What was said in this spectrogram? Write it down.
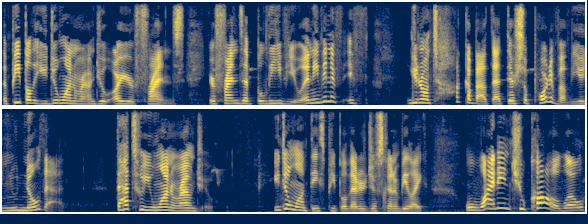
The people that you do want around you are your friends, your friends that believe you. And even if, if you don't talk about that, they're supportive of you and you know that. That's who you want around you. You don't want these people that are just going to be like, well, why didn't you call? Well,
